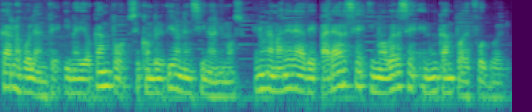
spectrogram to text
Carlos Volante y Mediocampo se convirtieron en sinónimos, en una manera de pararse y moverse en un campo de fútbol.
